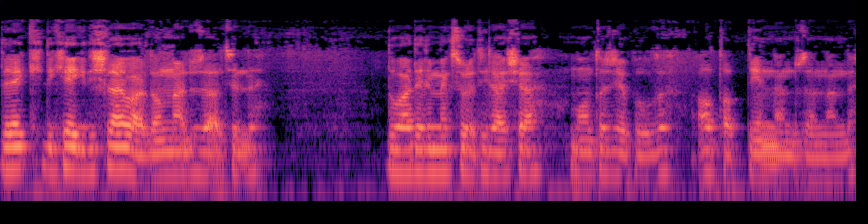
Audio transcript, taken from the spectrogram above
direkt dikey gidişler vardı. Onlar düzeltildi. Duvar delinmek suretiyle aşağı montaj yapıldı. Alt hattı yeniden düzenlendi.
